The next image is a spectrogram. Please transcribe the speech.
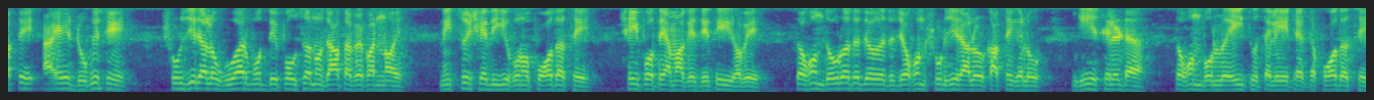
আসে ঢুকেছে। সূর্যের আলো গুহার মধ্যে পৌঁছানো যা তা ব্যাপার নয়। নিশ্চয়ই সেদিকে কোনো পথ আছে, সেই পথে আমাকে যেতেই হবে। তখন দৌড়াতে দৌড়াতে যখন সূর্যের আলোর কাছে গেল, গিয়ে ছেলেটা তখন বলল, এই তো তাহলে এটা একটা পথ আছে।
